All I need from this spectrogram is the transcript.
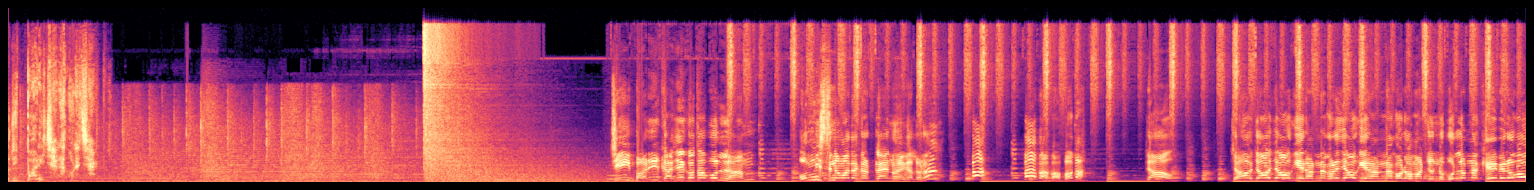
এই বাড়ি ছাড়া করে ছাড় যেই বাড়ির কাজের কথা বললাম, অমনি সিনেমা দেখার প্ল্যান হয়ে গেল না? বাহ বাহ বাহ। যাও যাও যাও যাও, গিয়ে রান্না করে যাও, গিয়ে রান্না করো আমার জন্য। বললাম না, খেয়ে বেরোবো?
